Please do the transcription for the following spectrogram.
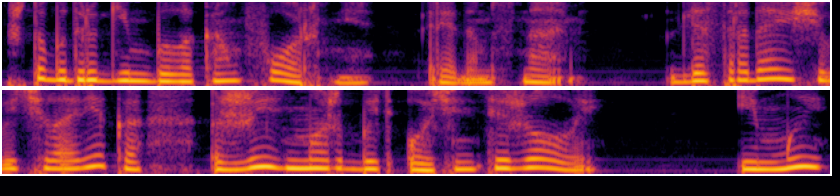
чтобы другим было комфортнее рядом с нами. Для страдающего человека жизнь может быть очень тяжелой, и мы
